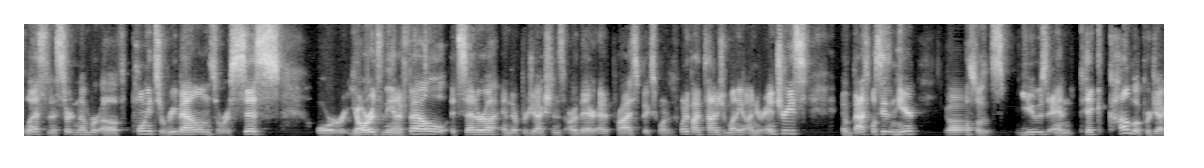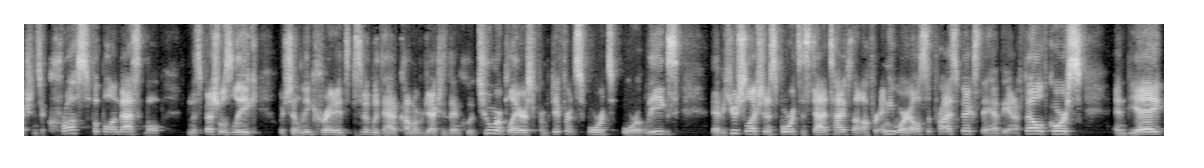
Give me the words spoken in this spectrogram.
less than a certain number of points or rebounds or assists or yards in the NFL, etc. And their projections are there at PrizePicks, one of 25 times your money on your entries. In basketball season here, you also use and pick combo projections across football and basketball from the Specials League, which the league created specifically to have combo projections that include two more players from different sports or leagues. They have a huge selection of sports and stat types not offered anywhere else at PrizePicks. They have the NFL, of course, NBA,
